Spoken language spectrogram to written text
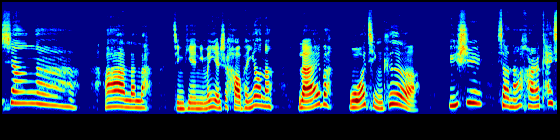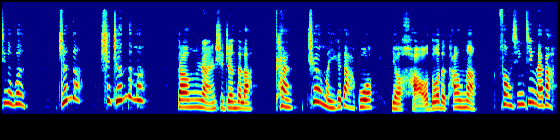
香啊！啊啦啦，今天你们也是好朋友呢，来吧。”我请客。于是，小男孩开心地问：“真的是真的吗？”“当然是真的了。看，这么一个大锅，有好多的汤呢。放心进来吧。”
